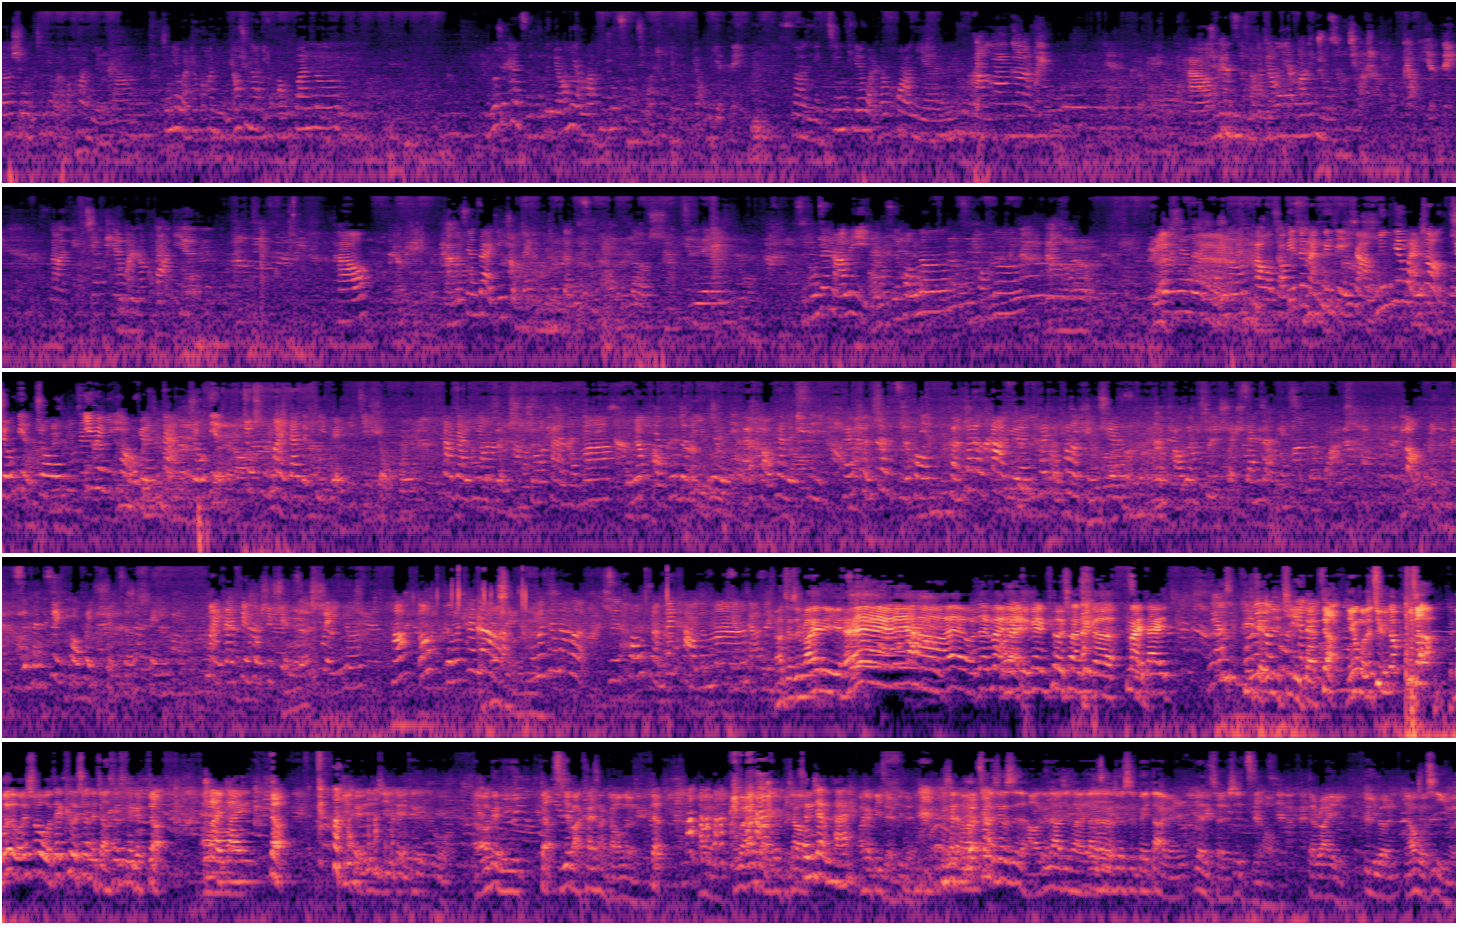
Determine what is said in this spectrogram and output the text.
好哎，是是为了什么呢？是为了今天晚上跨年吗？今天晚上跨年你要去哪里？狂欢呢？你会去看子红的表演吗？听说子红今晚上也有表演呢。那你今天晚上跨年？好，去看子红的表演吗？听说子红今晚上有表演呢。那你今天晚上跨年？好，OK，我们现在已经准备好，就等子红的时间。子红在哪里？紫红呢？紫红呢？好，小编先来推荐一下，明天晚上九点钟，一月一号元旦九点，就是麦丹的踢腿日记首播，大家一定要准时收看，好吗？我们要跑多的礼物，还有好看的戏，还有很帅的紫红，很漂亮的大圆，还有很漂亮的庭轩，还有讨论踢腿三角恋情的话题。到底最后会选择谁？麦丹最后是选择谁呢？好哦，我们看到了，我们看到了，子红准备好了吗？然后这是 Riley，哎，大家好，哎，我在麦呆里面客串这个麦呆劈腿日记的的，连我的剧名都不知道，不是，我是说我在客串的角色是那个的麦呆的 劈腿日记，对，这个是我。呃，OK，你的直接把开场搞冷的。我本来讲一个比较升降台。OK，闭嘴闭嘴。呃，这个就是好，跟大家介绍一下，这个就是被大元认成是紫红的 Riley 以伦，然后我是以伦，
